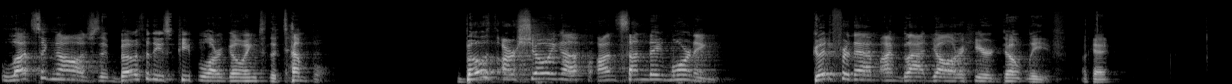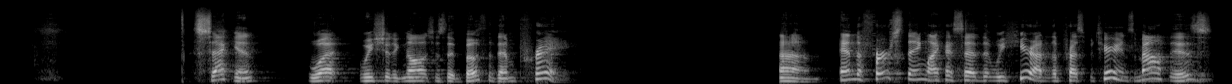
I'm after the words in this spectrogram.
let's acknowledge that both of these people are going to the temple. Both are showing up on Sunday morning. Good for them. I'm glad y'all are here. Don't leave, okay? Second, what we should acknowledge is that both of them pray. Um, and the first thing, like I said, that we hear out of the Presbyterian's mouth is,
